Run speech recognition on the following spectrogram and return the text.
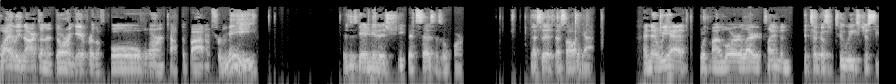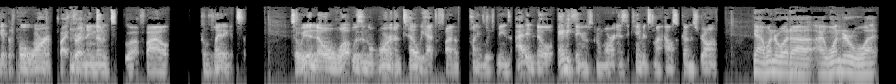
politely knocked on her door and gave her the full warrant, top to bottom. For me, they just gave me this sheet that says it's a warrant. That's it. That's all I got. And then we had with my lawyer Larry Klayman. It took us two weeks just to get the full warrant by threatening them to uh, file complaint against them. So we didn't know what was in the warrant until we had to file a complaint, which means I didn't know anything was in the warrant as it came into my house, guns drawn. Yeah, I wonder what. Uh, I wonder what.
